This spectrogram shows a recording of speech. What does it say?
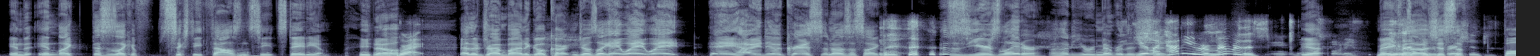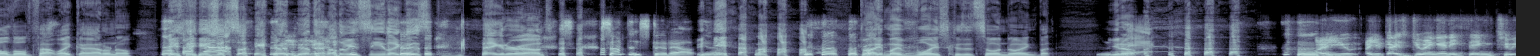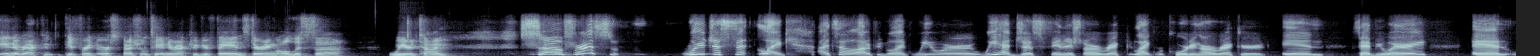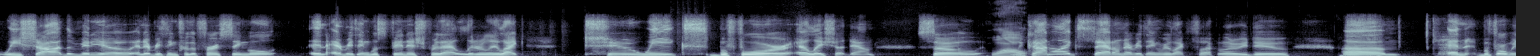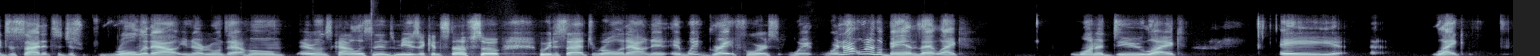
in the in like this is like a sixty thousand seat stadium, you know? Right. And they're driving by in a go kart, and Joe's like, "Hey, wait, wait." Hey, how you doing, Chris? And I was just like, "This is years later. How do you remember this?" You're shit? like, "How do you remember this?" Mm, that's yeah, funny. Maybe because I was just a bald old fat white guy. I don't know. He's, he's just like, who, who, the hell do we see like this hanging around? Something stood out. You know? Yeah, probably my voice because it's so annoying. But you know, are you are you guys doing anything to interact with different or special to interact with your fans during all this uh, weird time? So for us, we just like I tell a lot of people like we were we had just finished our rec like recording our record in February and we shot the video and everything for the first single and everything was finished for that literally like two weeks before LA shut down. So wow. we kind of like sat on everything. We are like, fuck, what do we do? Um, and before we decided to just roll it out, you know, everyone's at home, everyone's kind of listening to music and stuff. So we decided to roll it out, and it, it went great for us. We we're not one of the bands that like want to do like a like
